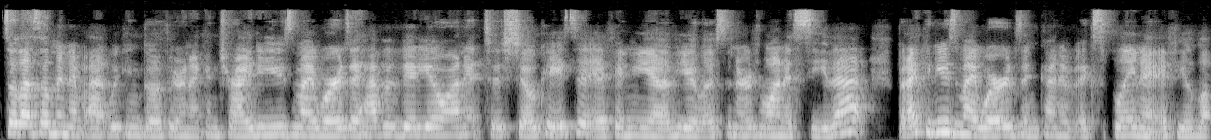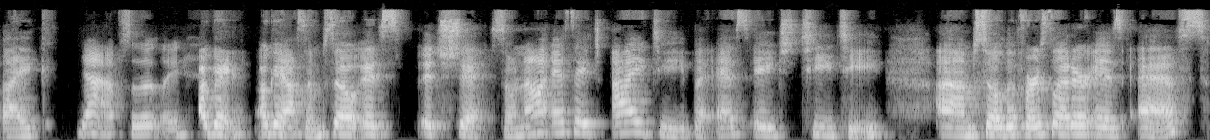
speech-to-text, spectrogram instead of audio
so that's something that we can go through and I can try to use my words. I have a video on it to showcase it if any of your listeners want to see that, but I can use my words and kind of explain it if you like. Yeah, absolutely. Okay. Okay. Awesome. So it's, it's shit. So not S H I T, but S H T T. Um, so the first letter is S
